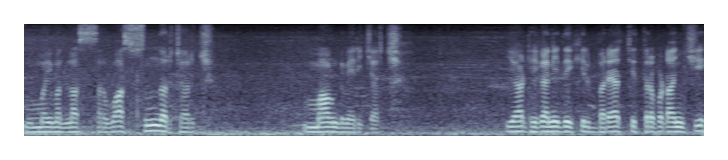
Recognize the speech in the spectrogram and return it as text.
मुंबईमधला सर्वात सुंदर चर्च माउंट मेरी चर्च. या ठिकाणी देखील बऱ्याच चित्रपटांची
